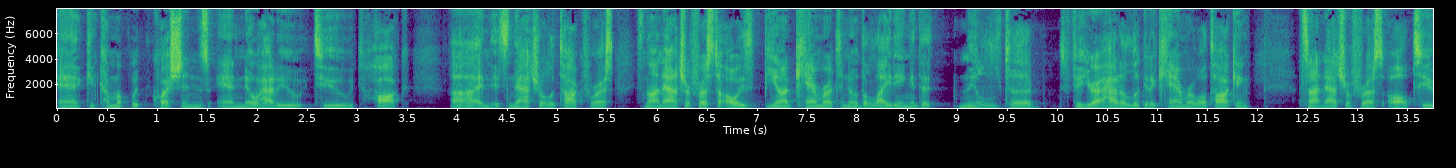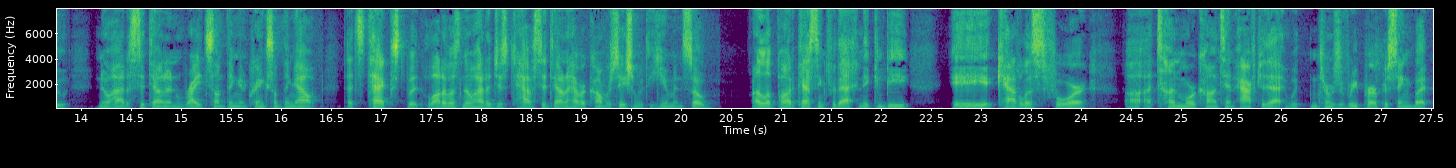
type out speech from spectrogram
and can come up with questions and know how to to talk Uh, and it's natural to talk for us. It's not natural for us to always be on camera, to know the lighting and to, you know, to figure out how to look at a camera while talking. It's not natural for us all to know how to sit down and write something and crank something out that's text, but a lot of us know how to just have sit down and have a conversation with a human. So I love podcasting for that. And it can be a catalyst for uh, a ton more content after that with, in terms of repurposing. But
